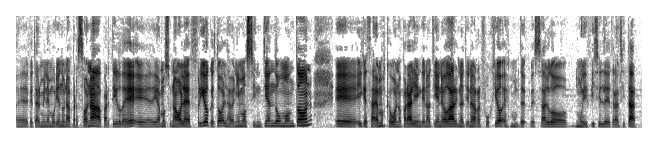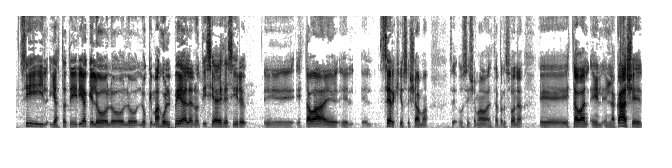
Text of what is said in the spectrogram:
eh, que termine muriendo una persona a partir de, digamos, una ola de frío que todos la venimos sintiendo un montón eh, y que sabemos que, bueno, para alguien que no tiene hogar y no tiene refugio es, es algo muy difícil de transitar. Sí, y, hasta te diría que lo, lo, lo, que más golpea la noticia es decir, eh, estaba el, el- el- Sergio se llama, o se llamaba esta persona, eh, estaba en, la calle,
